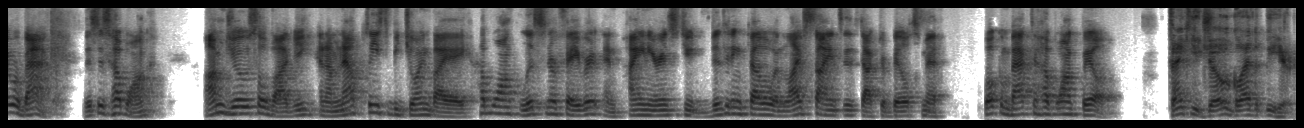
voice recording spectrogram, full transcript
Okay, we're back. This is Hubwonk. I'm Joe Selvaggi, and I'm now pleased to be joined by a Hubwonk listener favorite and Pioneer Institute visiting fellow in life sciences, Dr. Bill Smith. Welcome back to Hubwonk, Bill. Thank you, Joe. Glad to be here.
